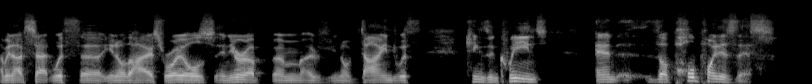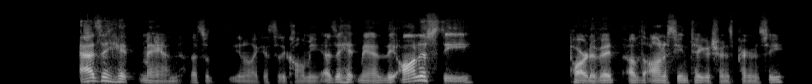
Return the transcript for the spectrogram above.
I mean, I've sat with uh, you know the highest royals in Europe. Um, I've you know dined with kings and queens, and the whole point is this: as a hit man, that's what you know, like I said, they call me as a hit man. The honesty part of it, of the honesty, integrity, transparency.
